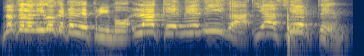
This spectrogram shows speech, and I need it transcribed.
No te lo digo que te deprimo. La que me diga y acierte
